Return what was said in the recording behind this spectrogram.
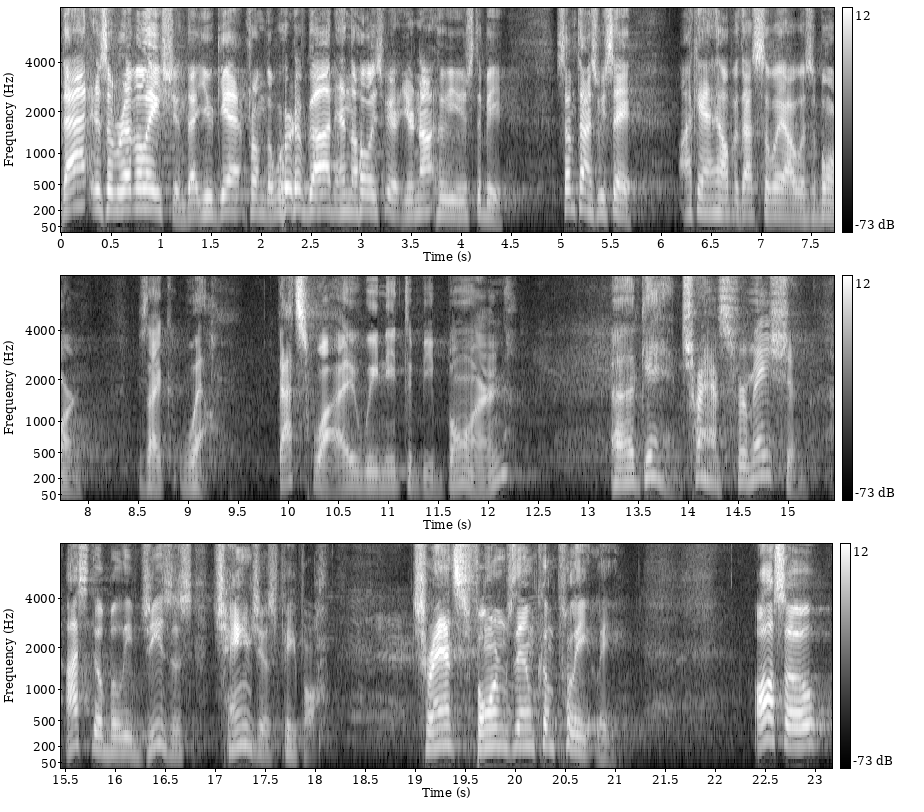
That is a revelation that you get from the Word of God and the Holy Spirit. You're not who you used to be. Sometimes we say, I can't help it, that's the way I was born. It's like, well, that's why we need to be born again. Transformation. I still believe Jesus changes people transforms them completely. Also,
